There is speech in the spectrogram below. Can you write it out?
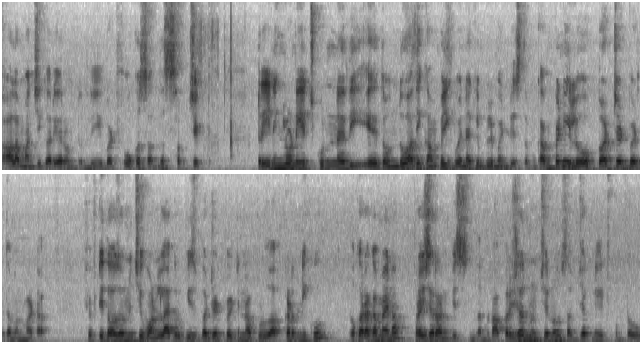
చాలా మంచి కెరియర్ ఉంటుంది. But focus on the subject ట్రైనింగ్లో నేర్చుకున్నది ఏదైతే ఉందో అది కంపెనీకి పోయినాక ఇంప్లిమెంట్ చేస్తాం. కంపెనీలో బడ్జెట్ పెడతాం అనమాట ఫిఫ్టీ థౌసండ్ నుంచి వన్ ల్యాక్ రూపీస్ బడ్జెట్ పెట్టినప్పుడు అక్కడ నీకు ఒక రకమైన ప్రెషర్ అనిపిస్తుంది అనమాట ఆ ప్రెషర్ నుంచి నువ్వు సబ్జెక్ట్ నేర్చుకుంటావు.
